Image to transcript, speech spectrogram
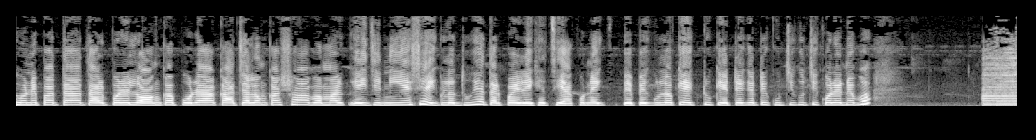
ধনেপাতা তারপরে লঙ্কা পোড়া, কাঁচা লঙ্কা সব আমার এই যে নিয়ে এসে এগুলো ধুয়ে তারপরে রেখেছি। এখন এই পেঁপেগুলোকে একটু কেটে কেটে কুচি কুচি করে নেব। এই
